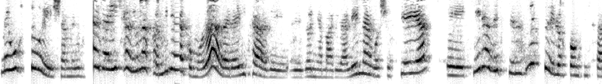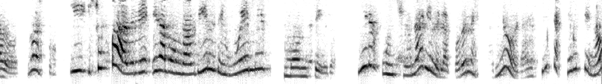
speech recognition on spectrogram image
me gustó ella, me gustó. Era hija de una familia acomodada, era hija de, doña Magdalena Goyechea, eh, que era descendiente de los conquistadores, Y su padre era don Gabriel de Güemes Montero, y era funcionario de la corona española, es decir, la gente, ¿no?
